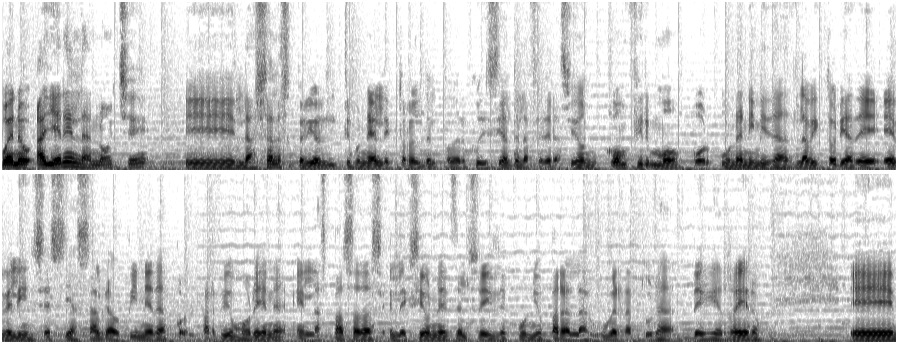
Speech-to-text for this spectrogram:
Bueno, ayer en la noche, eh, la Sala Superior del Tribunal Electoral del Poder Judicial de la Federación confirmó por unanimidad la victoria de Evelyn Cecia Salgado Pineda por el Partido Morena en las pasadas elecciones del 6 de junio para la gubernatura de Guerrero. Eh,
